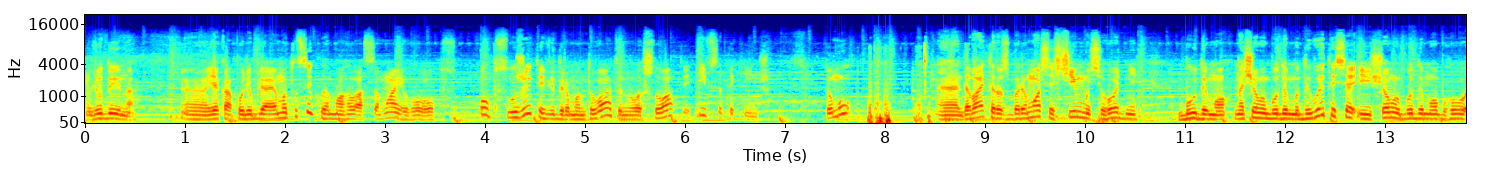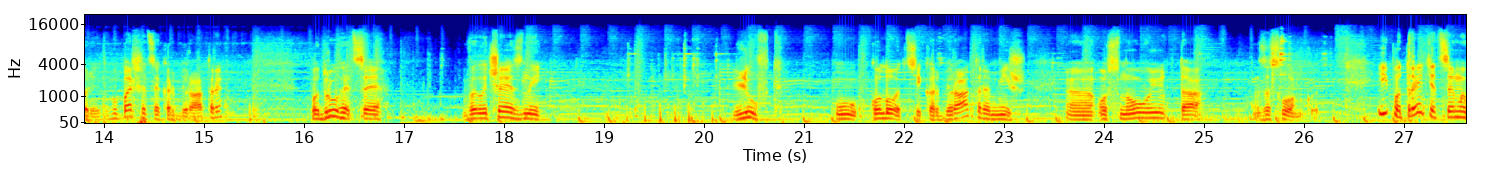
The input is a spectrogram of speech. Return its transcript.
людина, е, яка полюбляє мотоцикли, могла сама його обслужити, відремонтувати, налаштувати і все таке інше. Тому е, давайте розберемося, з чим ми сьогодні будемо, на що ми будемо дивитися і що ми будемо обговорювати. По-перше, це карбюратори. По-друге, це величезний люфт у колодці карбюратора між е, основою та заслонкою. І по-третє, це ми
